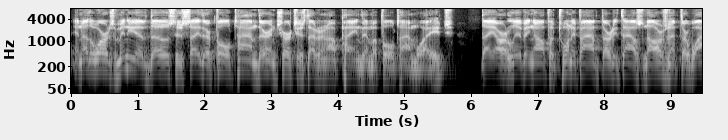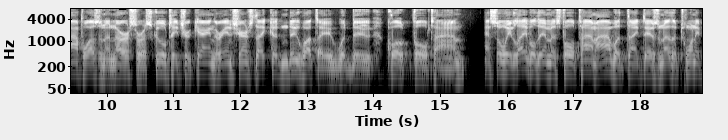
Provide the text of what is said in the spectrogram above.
in other words, many of those who say they're full time, they're in churches that are not paying them a full time wage. They are living off of twenty-five, thirty thousand dollars, and if their wife wasn't a nurse or a school teacher carrying their insurance, they couldn't do what they would do, quote, full time. And so we label them as full time. I would think there's another 20%,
